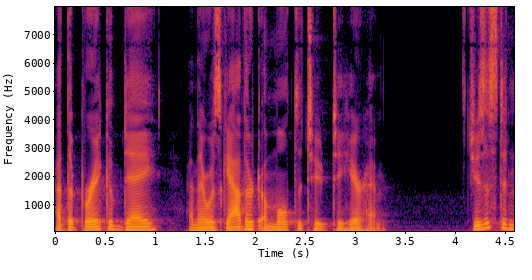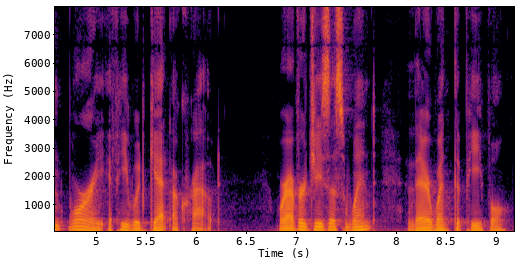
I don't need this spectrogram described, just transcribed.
at the break of day, and there was gathered a multitude to hear him. Jesus didn't worry if he would get a crowd. Wherever Jesus went, there went the people.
